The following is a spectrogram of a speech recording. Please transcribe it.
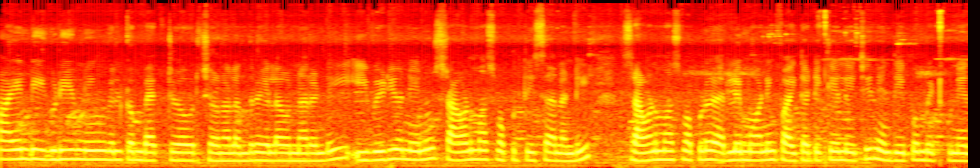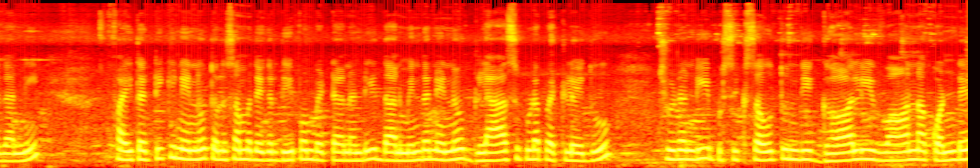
హాయ్ అండి good evening. Welcome back to our channel. అందరూ ఎలా ఉన్నారండి? ఈ వీడియో నేను శ్రావణ మాసం అప్పుడు తీసానండి శ్రావణ మాసం అప్పుడు ఎర్లీ మార్నింగ్ ఫైవ్ థర్టీకే లేచి నేను దీపం పెట్టుకునేదాన్ని. ఫైవ్ థర్టీకి నేను తులసమ్మ దగ్గర దీపం పెట్టానండి. దాని మీద నేను గ్లాస్ కూడా పెట్టలేదు. చూడండి ఇప్పుడు సిక్స్ అవుతుంది. గాలి వాన కొండే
